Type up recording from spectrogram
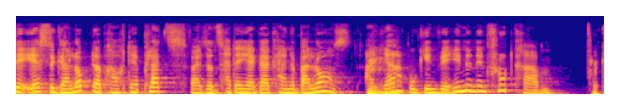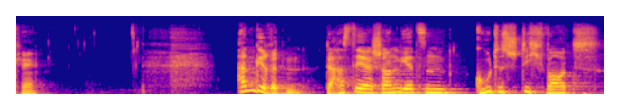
Der erste Galopp, da braucht er Platz, weil sonst hat er ja gar keine Balance. Ah ja, wo gehen wir hin in den Flutgraben? Okay. Angeritten, da hast du ja schon jetzt ein gutes Stichwort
